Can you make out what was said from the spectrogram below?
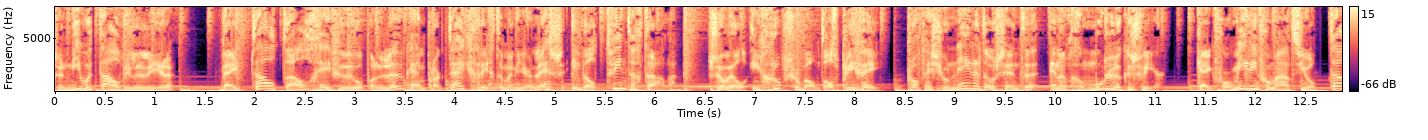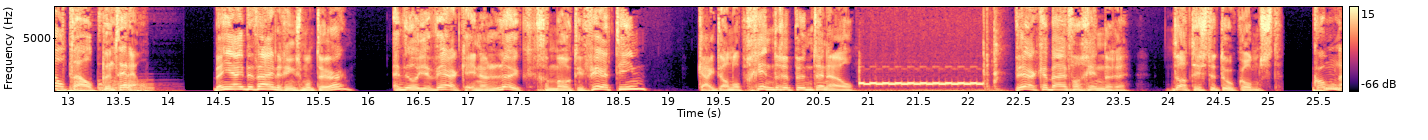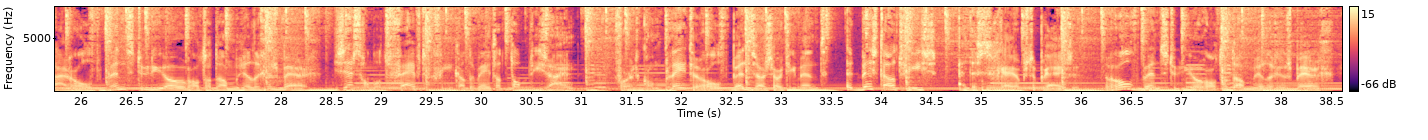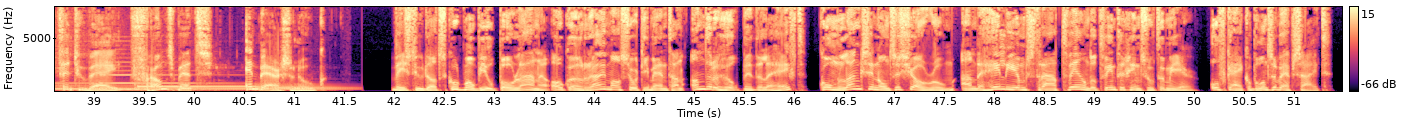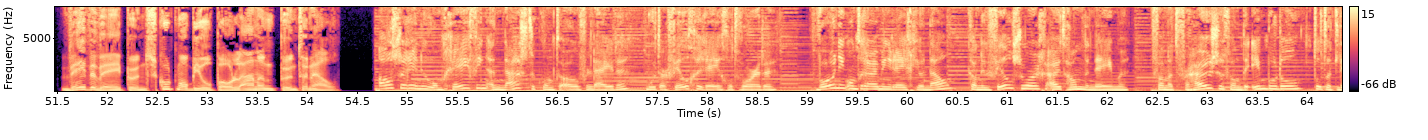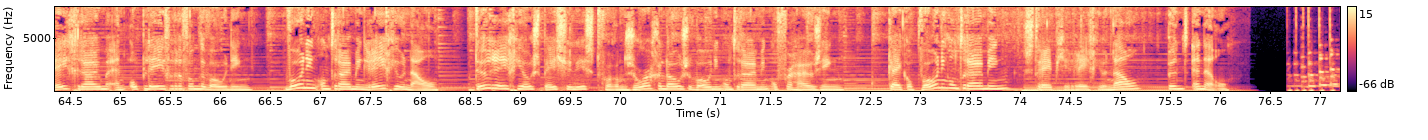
Een nieuwe taal willen leren? Bij Taaltaal geven we u op een leuke en praktijkgerichte manier les in wel 20 talen. Zowel in groepsverband als privé. Professionele docenten en een gemoedelijke sfeer. Kijk voor meer informatie op taaltaal.nl. Ben jij beveiligingsmonteur? En wil je werken in een leuk, gemotiveerd team? Kijk dan op ginderen.nl. Werken bij Van Ginderen, dat is de toekomst. Kom naar Rolf Benz Studio Rotterdam Hilligensberg. 650 vierkante meter topdesign. Voor het complete Rolf Benz assortiment, het beste advies en de scherpste prijzen. Rolf Benz Studio Rotterdam Hilligensberg vindt u bij Frans Metz in Bergenhoek. Wist u dat Scootmobiel Polanen ook een ruim assortiment aan andere hulpmiddelen heeft? Kom langs in onze showroom aan de Heliumstraat 220 in Zoetermeer. Of kijk op onze website www.scootmobielpolanen.nl Als er in uw omgeving een naaste komt te overlijden, moet er veel geregeld worden. Woningontruiming regionaal kan u veel zorg uit handen nemen. Van het verhuizen van de inboedel tot het leegruimen en opleveren van de woning. Woningontruiming regionaal. De regio-specialist voor een zorgeloze woningontruiming of verhuizing. Kijk op woningontruiming-regionaal.nl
